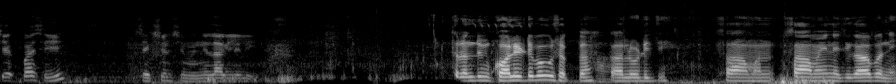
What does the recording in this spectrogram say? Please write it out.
चेक पास ही सेक्शुअल सिमेंटने लागलेली. तर तुम्ही क्वालिटी बघू शकता कालवडीची. सहा मन सहा महिन्याची गाभण आहे.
